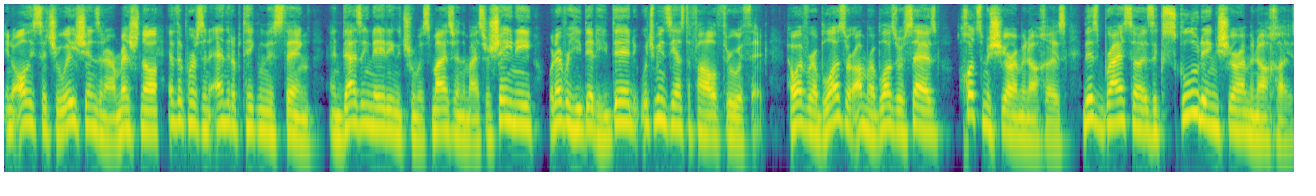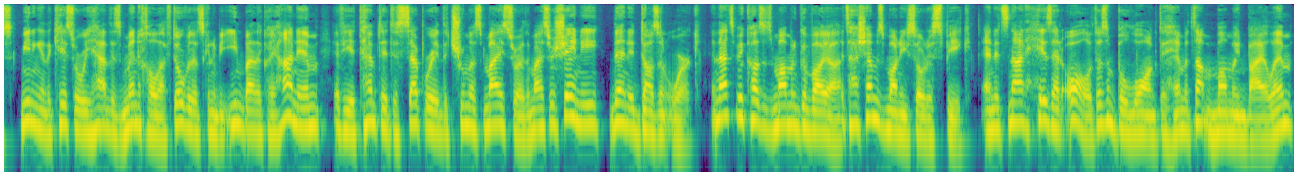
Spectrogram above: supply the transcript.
In all these situations in our Mishnah, if the person ended up taking this thing and designating the trumas meiser and the meiser sheni, whatever he did, he did, which means he has to follow through with it. However, Blazer Amr Blazer says chutz mishiyar minachas. This brisa is excluding shiyar minachas, meaning in the case where we have this mincha left over that's going to be eaten by the kaihanim, if he attempted to separate the trumas meiser or the meiser sheni, then it doesn't work, and that's because it's mammon gavaya. It's Hashem's money, so to speak, and it's not his at all. It doesn't belong to him. It's not mammon bailim,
